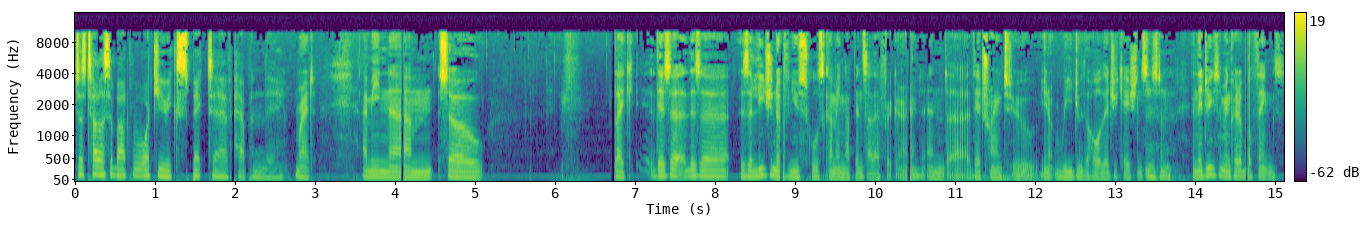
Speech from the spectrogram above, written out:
just tell us about what you expect to have happen there. Right. I mean, um, so like there's a there's a there's a legion of new schools coming up in South Africa, right? and uh, they're trying to you know redo the whole education system, Mhm. and they're doing some incredible things.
